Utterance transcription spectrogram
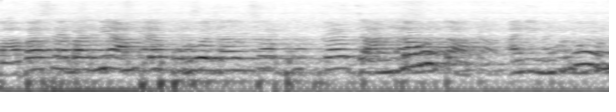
बाबासाहेबांनी आपल्या पूर्वजांचा भूतकाळ जाणला होता. आणि म्हणून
